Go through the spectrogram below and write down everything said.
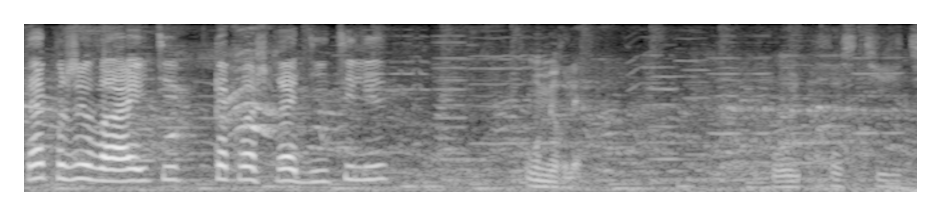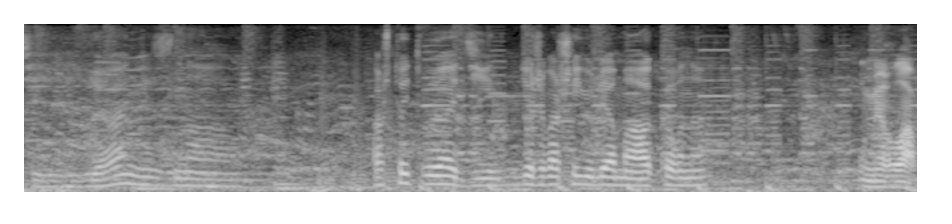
Как поживаете? Как ваши родители? Умерли. Ой, простите, я не знал. А что это вы один? Где же ваша Юлия Маковна? Умерла.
